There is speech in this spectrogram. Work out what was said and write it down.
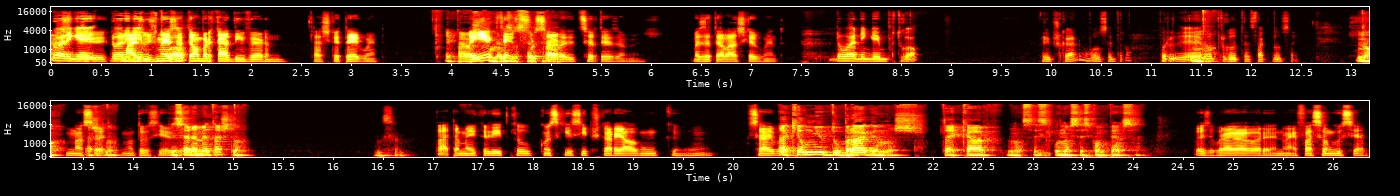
não é ninguém, não é mais uns meses até o mercado de inverno, acho que até aguenta. Epá, Aí é que tem de forçar, de certeza, mas, mas até lá acho que aguenta. Não há ninguém em Portugal para ir buscar um bom central? É uma pergunta, de facto, não sei. Não, não sei, não estou assim. Sinceramente, acho que não. Não sei. Pá, também acredito que ele conseguisse ir buscar algum que, que saiba. Aquele miúdo do Braga, mas é caro, não sei se, não sei se compensa. Pois o Braga agora não é fácil negociar.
